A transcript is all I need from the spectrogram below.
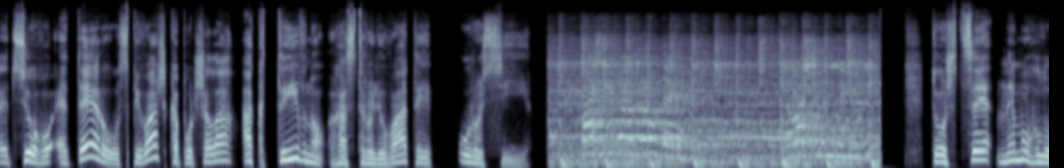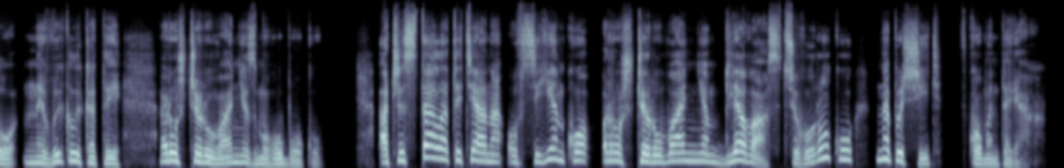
е, цього етеру співачка почала активно гастролювати у Росії. Тож це не могло не викликати розчарування з мого боку. А чи стала Тетяна Овсієнко розчаруванням для вас цього року? Напишіть в коментарях.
